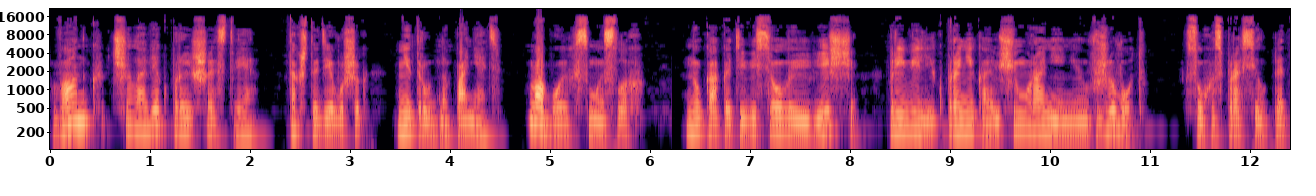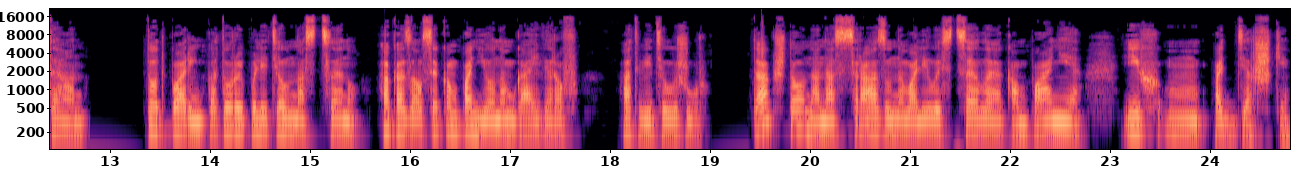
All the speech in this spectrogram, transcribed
Ванг — человек происшествия, так что девушек нетрудно понять, в обоих смыслах. Ну как эти веселые вещи привели к проникающему ранению в живот? Сухо спросил Петеан. Тот парень, который полетел на сцену, оказался компаньоном Гайверов, ответил Жур. Так что на нас сразу навалилась целая компания их м, поддержки.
